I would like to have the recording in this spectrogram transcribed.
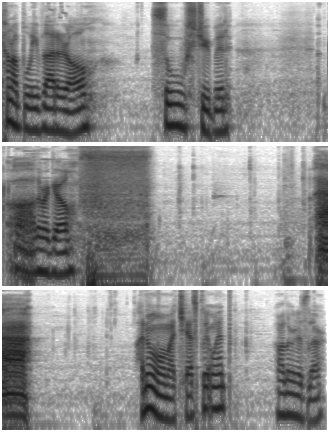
Cannot believe that at all. So stupid. Oh, there we go. ah! I don't know where my chest plate went. Oh, there it is there.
